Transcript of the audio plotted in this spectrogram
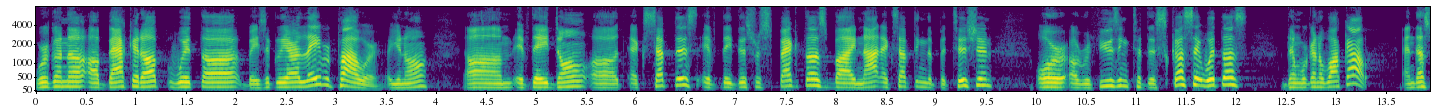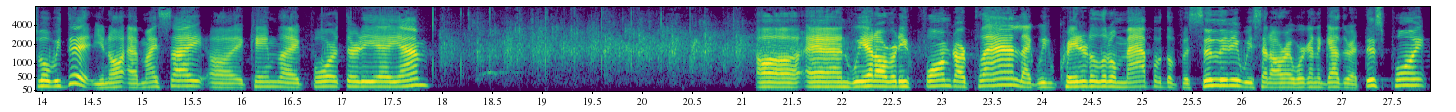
We're going to uh, back it up with uh, basically our labor power, you know? Um, if they don't uh, accept this, if they disrespect us by not accepting the petition or uh, refusing to discuss it with us, then we're going to walk out. And that's what we did. You know, at my site, uh, it came like 4.30 a.m. Uh, and we had already formed our plan. Like we created a little map of the facility. We said, all right, we're going to gather at this point,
